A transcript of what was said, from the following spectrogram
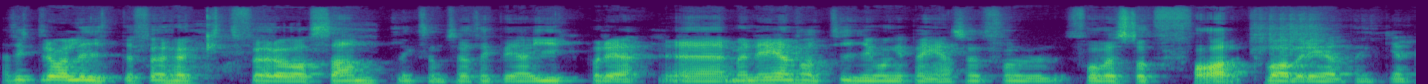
jag tyckte det var lite för högt för att vara sant liksom, så jag tänkte jag gick på det. Eh, men det är i alla fall 10 gånger pengar så jag får, får väl stå kvar, kvar vid det helt enkelt.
